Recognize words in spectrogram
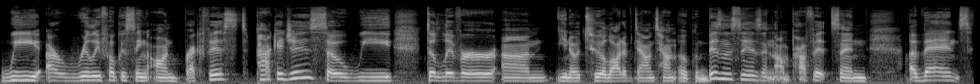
we are really focusing on breakfast packages. So we deliver, um, you know, to a lot of downtown Oakland businesses and nonprofits and events,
